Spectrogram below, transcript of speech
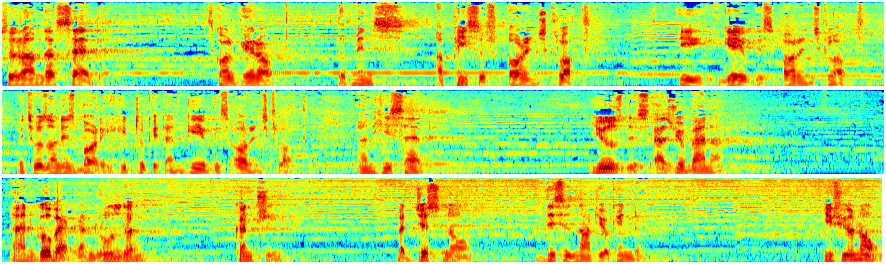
So Ramdas said, it's called gherao, that means a piece of orange cloth. He gave this orange cloth, which was on his body, he took it and gave this orange cloth. and he said, use this as your banner and go back and rule the country. But just know, this is not your kingdom. If you know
